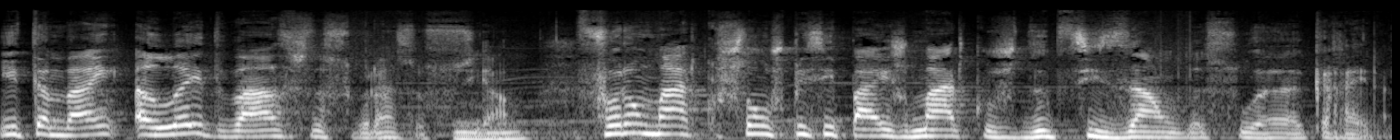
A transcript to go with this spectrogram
e também a lei de bases da segurança social. Uhum. Foram marcos, são os principais marcos de decisão da sua carreira.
